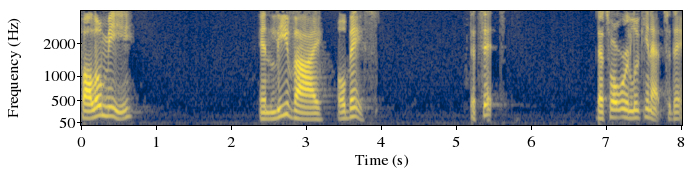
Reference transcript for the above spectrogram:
Follow me, and Levi obeys. That's it. That's what we're looking at today.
